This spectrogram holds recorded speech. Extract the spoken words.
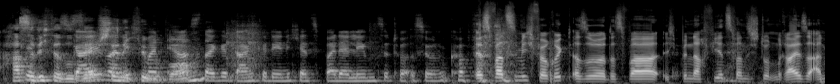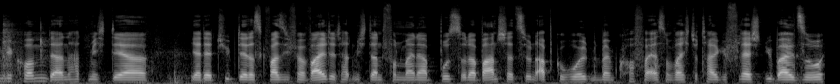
Hast du dich da so geil, selbstständig für beworben? Das war mein erster Gedanke, den ich jetzt bei der Lebenssituation im Kopf hatte. Es war ziemlich verrückt. Also das war, ich bin nach 24 Stunden Reise angekommen. Dann hat mich der, ja der Typ, der das quasi verwaltet, hat mich dann von meiner Bus- oder Bahnstation abgeholt mit meinem Koffer. Erstmal war ich total geflasht. Überall so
